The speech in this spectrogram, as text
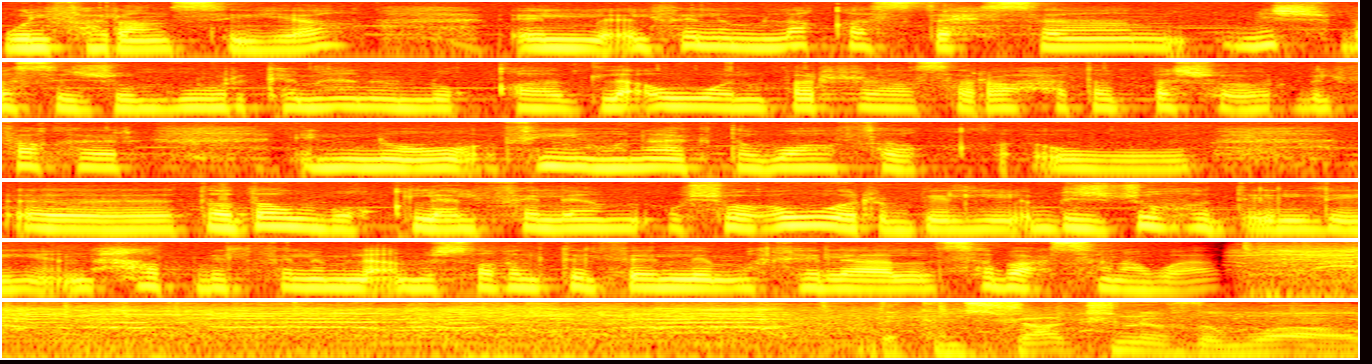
والفرنسية الفيلم لقى استحسان مش بس الجمهور كمان النقاد لأول مرة صراحة بشعر بالفخر أنه في هناك توافق وتذوق للفيلم وشعور بالجهد اللي انحط بالفيلم لأنه اشتغلت الفيلم خلال سبع سنوات The construction of the wall.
